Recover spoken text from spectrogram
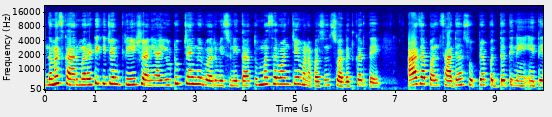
नमस्कार मराठी किचन क्रिएशन या यूट्यूब चॅनलवर मी सुनीता तुम्हा सर्वांचे मनापासून स्वागत करते. आज आपण साध्या सोप्या पद्धतीने येथे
